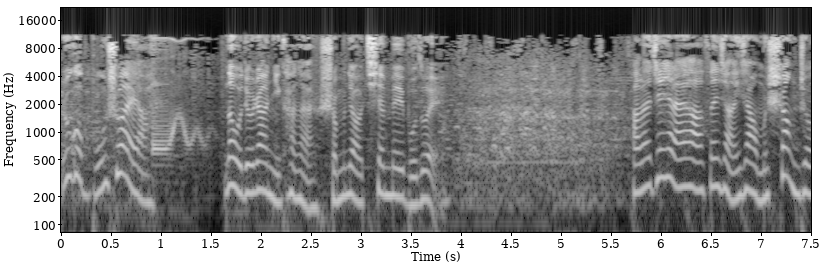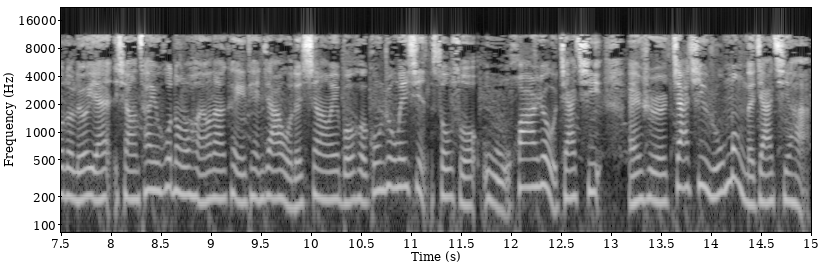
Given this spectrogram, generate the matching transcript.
如果不帅呀，那我就让你看看什么叫千杯不醉。好了，接下来哈，分享一下我们上周的留言。想参与互动的朋友呢，可以添加我的新浪微博和公众微信，搜索“五花肉佳期”，还是“佳期如梦”的佳期哈。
